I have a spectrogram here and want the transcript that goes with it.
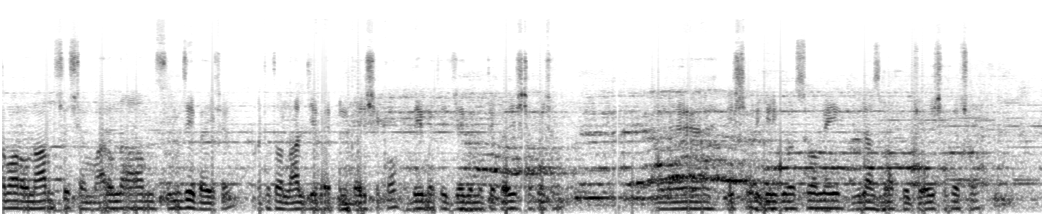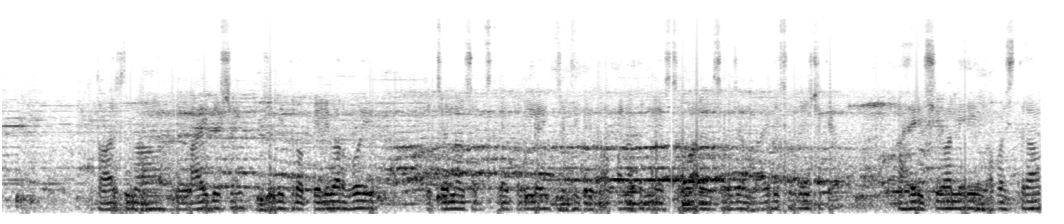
તમારું નામ શું છે? મારું નામ સંજયભાઈ છે. અથવા તો લાલજીભાઈ પણ કહી શકો. બેમાંથી જે ગમે તે કહી શકો છો. અને ઈશ્વરગીરી ગોસ્વામી, વિલાસ બાપુ જોઈ શકો છો. તો આજના દર્શન. જે મિત્રો પહેલી વાર હોય તો ચેનલ સબસ્ક્રાઈબ કરી લે. જેથી કરી બાપાને તમને સવારે લાઈવ દર્શન થઈ શકે. હે શિવાની અપસ્તરામ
